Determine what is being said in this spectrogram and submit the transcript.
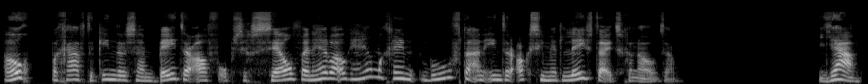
hoogbegaafde kinderen zijn beter af op zichzelf en hebben ook helemaal geen behoefte aan interactie met leeftijdsgenoten. Ja,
